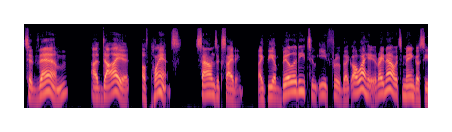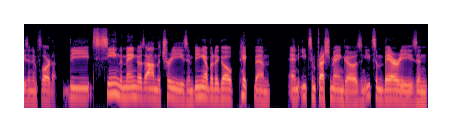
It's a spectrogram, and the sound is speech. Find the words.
to them, a diet of plants sounds exciting. Like the ability to eat fruit, like oh, hey, right now it's mango season in Florida. The seeing the mangoes on the trees and being able to go pick them and eat some fresh mangoes and eat some berries and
